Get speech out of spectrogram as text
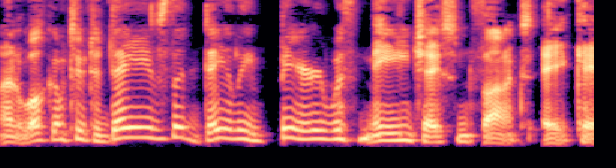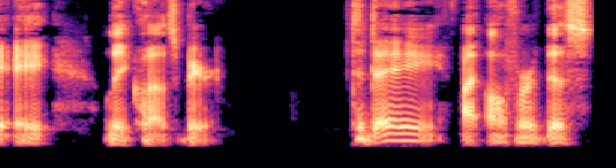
and welcome to today's The Daily Beard with me, Jason Fox, aka Lee Cloud's Beard. Today, I offer this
